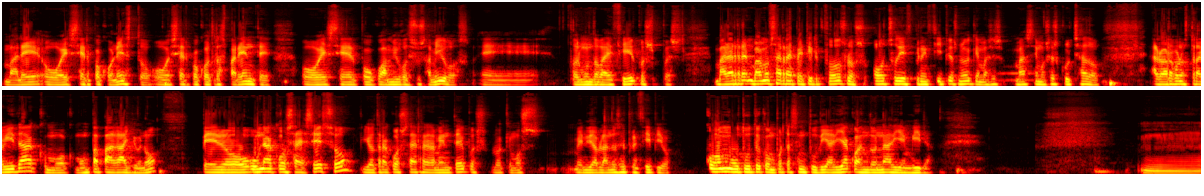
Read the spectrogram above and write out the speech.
¿Vale? O es ser poco honesto, o es ser poco transparente, o es ser poco amigo de sus amigos todo el mundo va a decir, pues, pues vamos a repetir todos los 8 o 10 principios ¿no? que más, más hemos escuchado a lo largo de nuestra vida como, como un papagayo, ¿no? Pero una cosa es eso y otra cosa es realmente pues, lo que hemos venido hablando desde el principio. Cómo tú te comportas en tu día a día cuando nadie mira. Mm,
